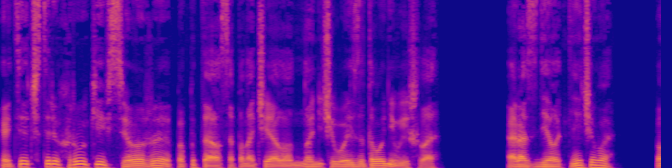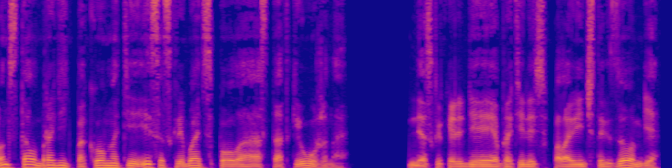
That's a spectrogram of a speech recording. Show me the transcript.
Хотя четырехрукий все же попытался поначалу, но ничего из этого не вышло. А раз делать нечего, он стал бродить по комнате и соскребать с пола остатки ужина. Несколько людей обратились в половинчатых зомби,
